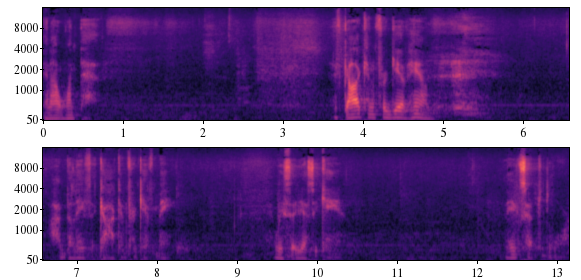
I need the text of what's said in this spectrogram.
And I want that. If God can forgive him, I believe that God can forgive me. And we said, Yes, He can. And he accepted the Lord.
